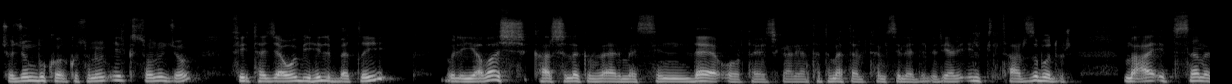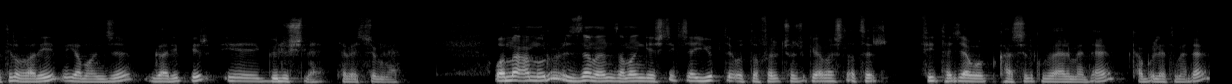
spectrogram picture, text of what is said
çocuğun bu korkusunun ilk sonucu fi tecavübihil beti böyle yavaş karşılık vermesinde ortaya çıkar. Yani tetemethel temsil edilir. Yani ilk tarzı budur. Ma'a ibtisametil garib, yabancı, garip bir e, gülüşle, tebessümle. Ve ma'a zaman, zaman geçtikçe yübde utafıl, çocuk yavaşlatır. Fi tecavüb, karşılık vermede, kabul etmede.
